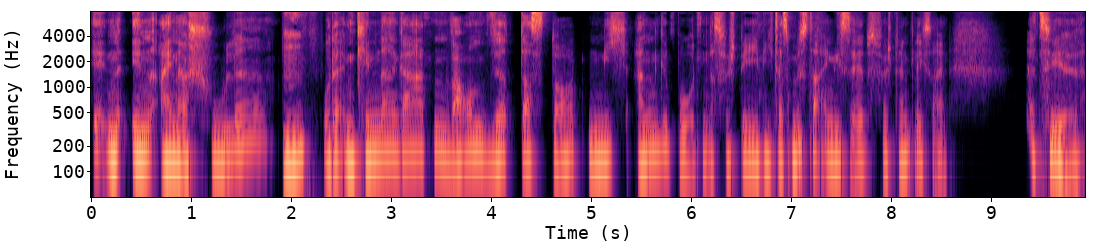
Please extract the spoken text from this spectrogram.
In, in einer Schule mhm. oder im Kindergarten, warum wird das dort nicht angeboten? Das verstehe ich nicht. Das müsste eigentlich selbstverständlich sein. Erzähl.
